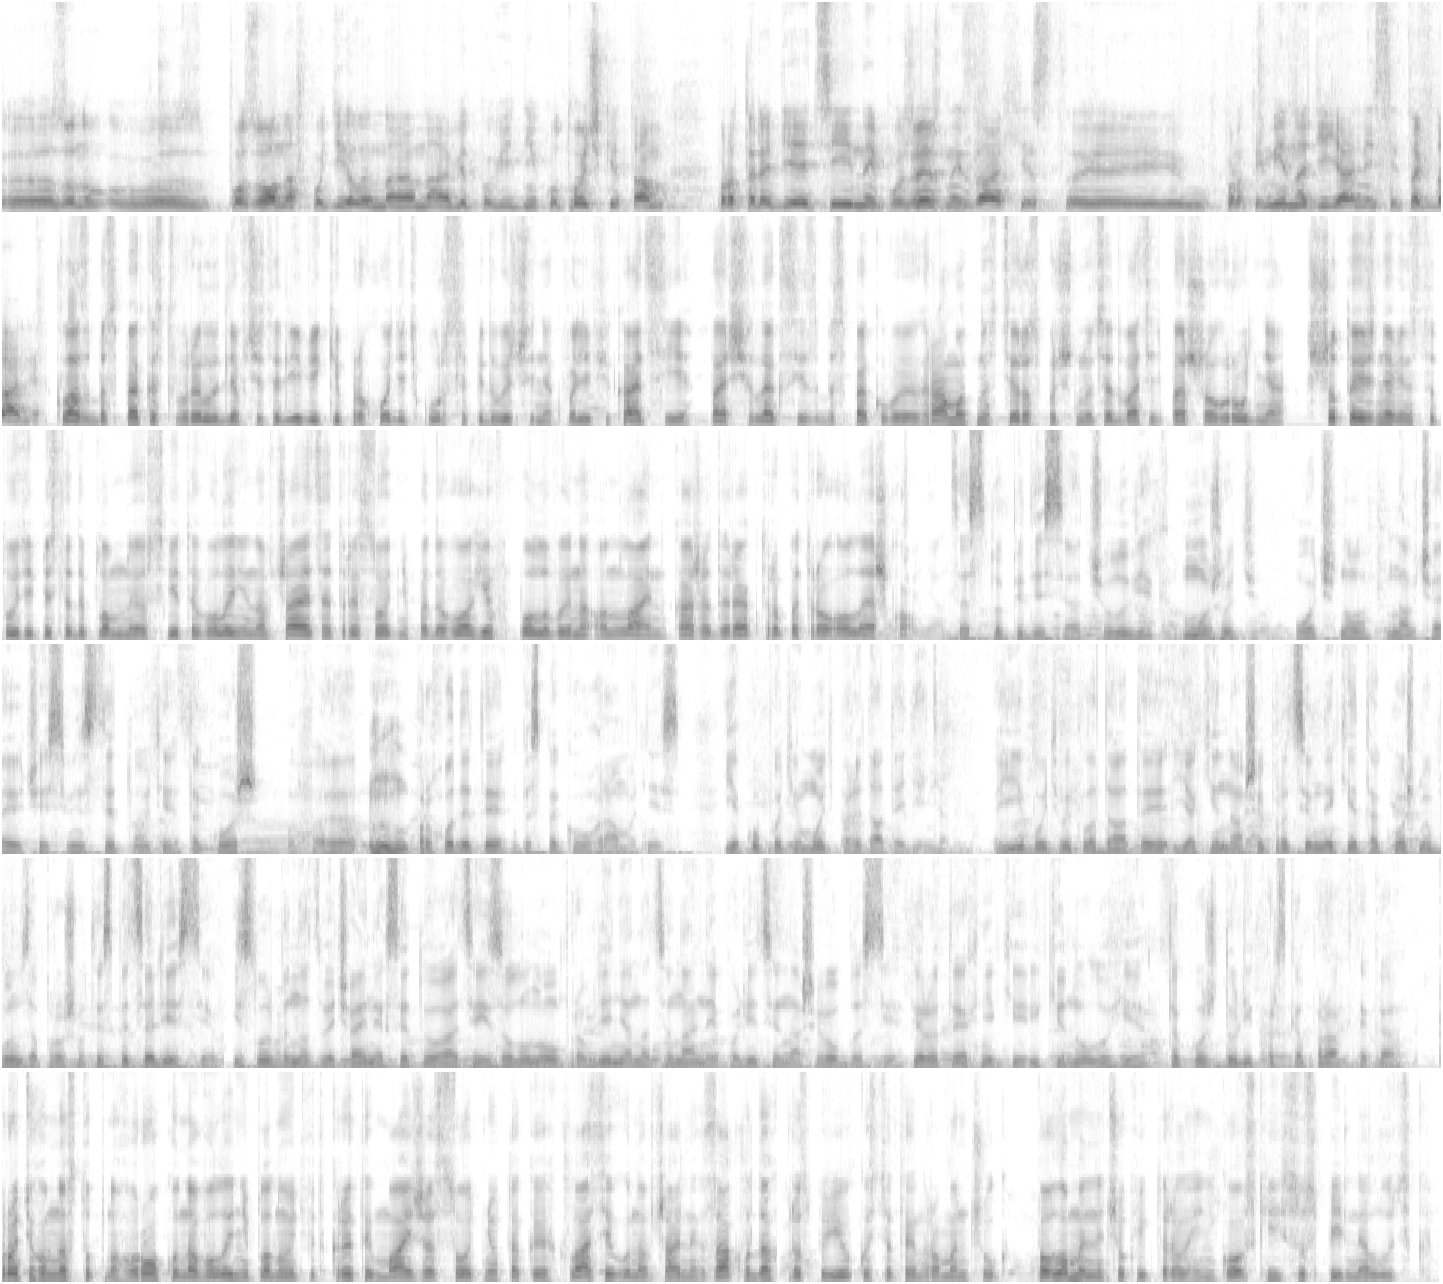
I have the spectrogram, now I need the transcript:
по зонах поділено на відповідні куточки. Там протирадіаційний, пожежний захист, протимінна діяльність і так далі. Клас безпеки створили для вчителів, які проходять курси підвищення кваліфікації. Перші лекції з безпекової грамотності розпочнуться 21 грудня. Щотижня в інституті після дипломної освіти Волині навчається три сотні педагогів, половина онлайн, каже директор Петро Олешко. Це 150 чоловік можуть очно, навчаючись в інституті, також е, проходити безпекову грамотність, яку потім можуть передати дітям. Її будуть викладати як і наші працівники. Також ми будемо запрошувати спеціалістів із служби надзвичайних ситуацій, із головного управління національної поліції нашої області, піротехніки і кінологи, також долікарська практика. Протягом наступного року на Волині планують відкрити майже сотню таких класів у навчальних закладах, розповів Костянтин Романчук. Павло Мельничук, Віктор Легеньковський, Суспільне Луцьк.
